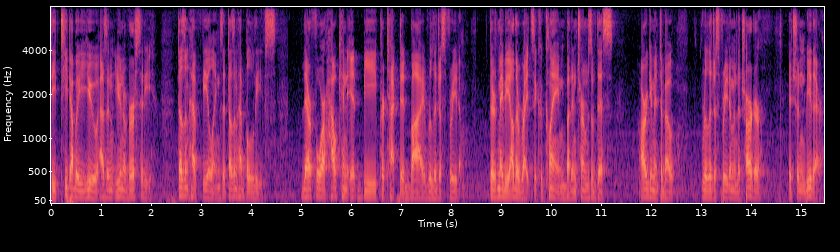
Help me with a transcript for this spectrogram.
The TWU, as a university, doesn't have feelings, it doesn't have beliefs. Therefore, how can it be protected by religious freedom? There's maybe other rights it could claim, but in terms of this argument about religious freedom in the Charter, it shouldn't be there.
